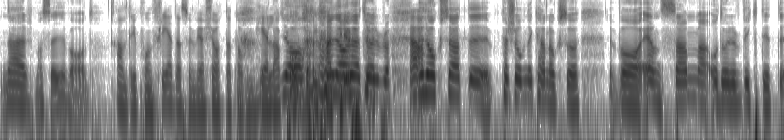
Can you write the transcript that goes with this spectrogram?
när man säger vad. Aldrig på en fredag som vi har tjatat om hela ja, podden. Här ja, jag tror det är bra. Ja. Men också att eh, personer kan också vara ensamma och då är det viktigt, eh,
